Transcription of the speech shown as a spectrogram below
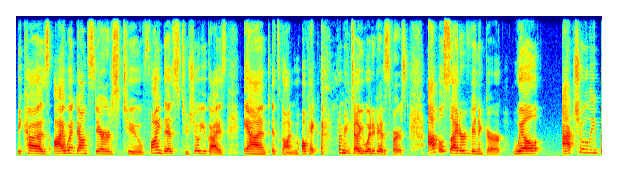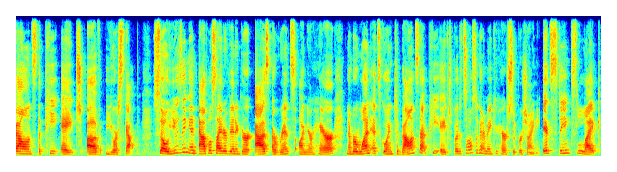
because I went downstairs to find this to show you guys and it's gone. Okay, let me tell you what it is first. Apple cider vinegar will actually balance the pH of your scalp. So using an apple cider vinegar as a rinse on your hair, number one, it's going to balance that pH, but it's also going to make your hair super shiny. It stinks like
